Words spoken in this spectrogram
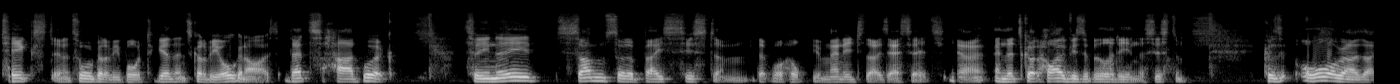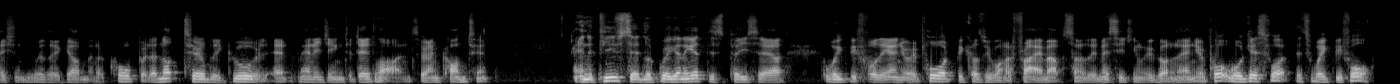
text, and it's all got to be brought together and it's got to be organised. That's hard work. So you need some sort of base system that will help you manage those assets, you know, and that's got high visibility in the system. Because all organisations, whether government or corporate, are not terribly good at managing to deadlines around content. And if you've said, look, we're going to get this piece out a week before the annual report because we want to frame up some of the messaging we've got in the annual report, well, guess what? It's a week before.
